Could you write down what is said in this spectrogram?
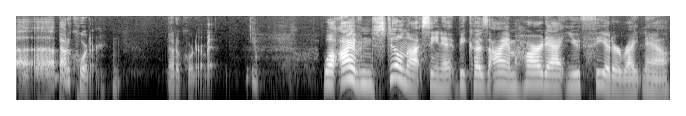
Uh, about a quarter. About a quarter of it. Well, I have still not seen it because I am hard at youth theater right now,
